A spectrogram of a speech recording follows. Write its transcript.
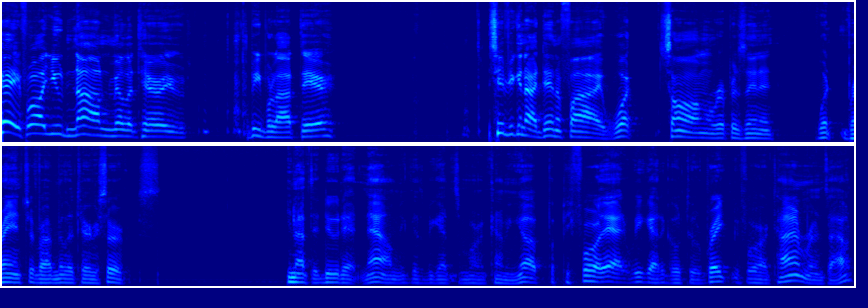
Okay, for all you non military people out there, see if you can identify what song represented what branch of our military service. You don't have to do that now because we got some more coming up. But before that, we got to go to a break before our time runs out.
